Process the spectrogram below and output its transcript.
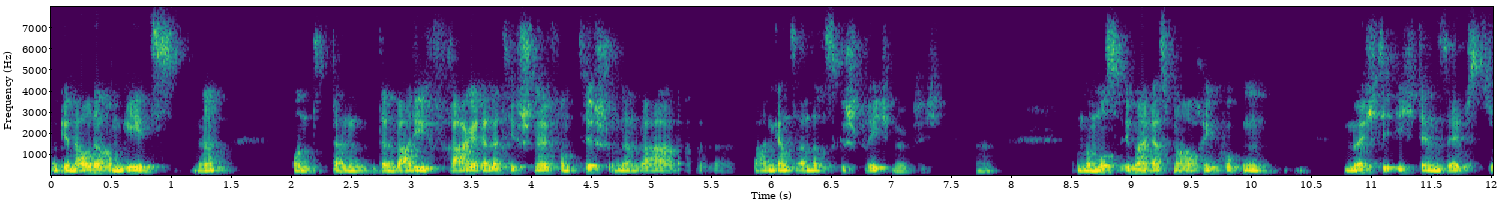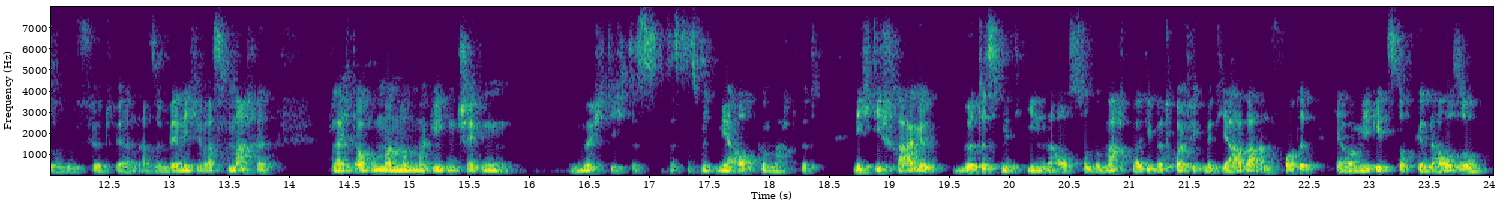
genau darum geht's. Ne? Und dann, dann war die Frage relativ schnell vom Tisch und dann war, war ein ganz anderes Gespräch möglich. Ne? Und man muss immer erstmal auch hingucken, möchte ich denn selbst so geführt werden? Also wenn ich was mache, vielleicht auch immer noch mal gegenchecken, möchte ich, dass, dass das mit mir auch gemacht wird. Nicht die Frage, wird es mit Ihnen auch so gemacht, weil die wird häufig mit Ja beantwortet. Ja, aber mir geht's doch genauso.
